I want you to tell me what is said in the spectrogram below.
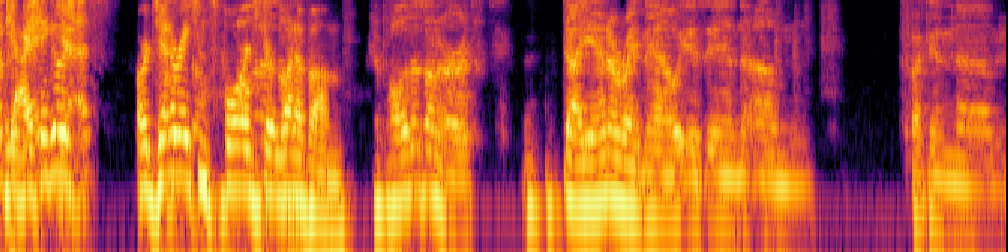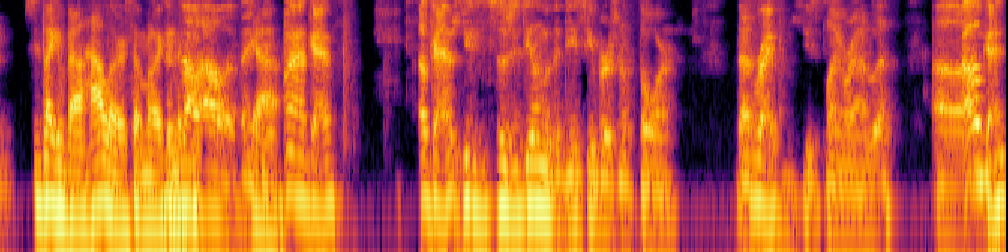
okay. Yeah, I think it was- yes. Or Generations So- Forged, or one of them. Hippolyta's on Earth. Diana right now is in um, fucking um, She's like in Valhalla or something like in in Valhalla. Thank Yeah. Okay. Okay. you. She's so she's dealing with the DC version of Thor. That's Right. what she's playing around with. Um, Okay.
